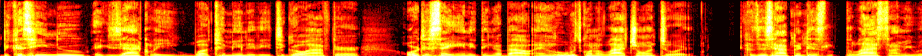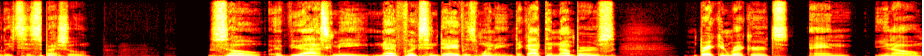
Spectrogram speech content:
because he knew exactly what community to go after or to say anything about and who was going to latch on to it. Because this happened his the last time he released his special. So if you ask me, Netflix and Dave is winning. They got the numbers, breaking records, and you know,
